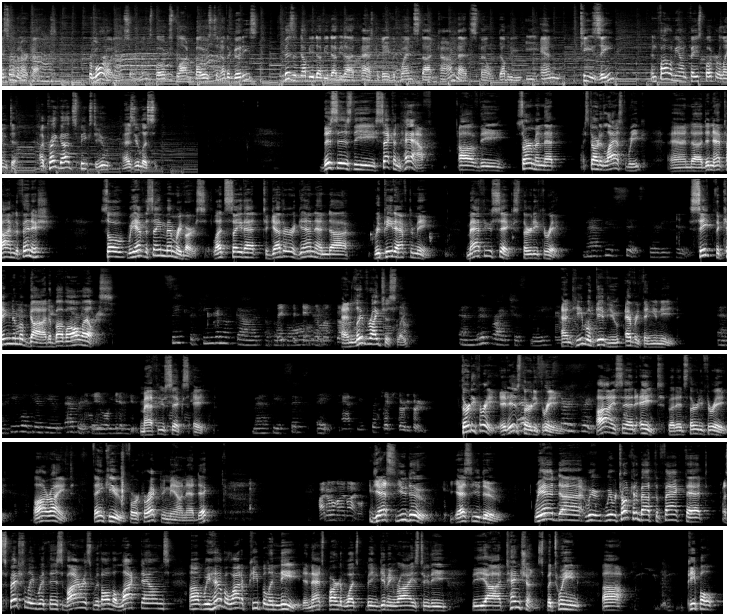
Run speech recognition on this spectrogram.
my sermon archives. For more audio sermons, books, blog posts, and other goodies, visit www.pastordavidwentz.com. That's spelled W E N T Z. And follow me on Facebook or LinkedIn. I pray God speaks to you as you listen. This is the second half of the sermon that I started last week and uh, didn't have time to finish. So we have the same memory verse. Let's say that together again and uh, repeat after me. Matthew 6 33. Matthew 6 33. Seek the kingdom of God above all else Seek the kingdom of God above Make the all kingdom else, of God. and live righteously, and live righteously, and he will give you everything you need. And he will give you everything you need. Matthew 6 8. Matthew 6 8. Matthew 6, 6 33. 33. It is 33. 33. I said 8, but it's 33. All right. Thank you for correcting me on that, Dick. I know my Bible. Yes, you do. Yes, you do. We had uh, we we were talking about the fact that, especially with this virus, with all the lockdowns, uh, we have a lot of people in need, and that's part of what's been giving rise to the the uh, tensions between uh, people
